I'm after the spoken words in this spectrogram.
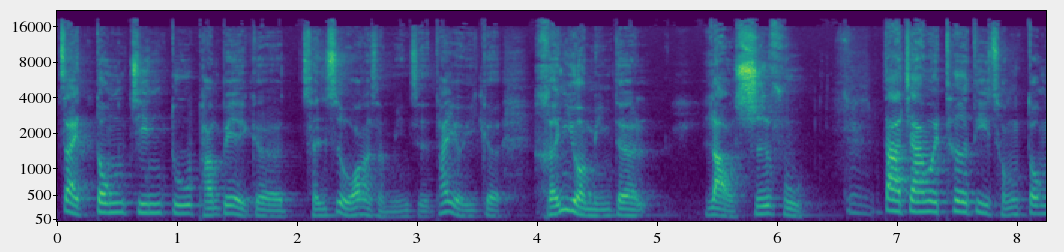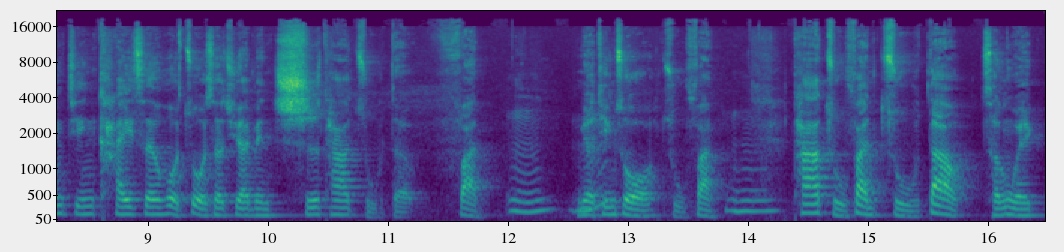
在东京都旁边有一个城市，我忘了什么名字。他有一个很有名的老师傅，嗯，大家会特地从东京开车或坐车去那边吃他煮的饭，嗯，没有听错哦，煮饭，嗯，他煮饭煮到成为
